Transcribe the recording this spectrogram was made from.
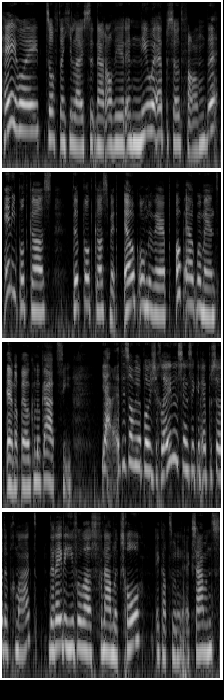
Hey hoi, tof dat je luistert naar alweer een nieuwe episode van de Annie Podcast. De podcast met elk onderwerp op elk moment en op elke locatie. Ja, het is alweer een poosje geleden sinds ik een episode heb gemaakt. De reden hiervoor was voornamelijk school. Ik had toen examens,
